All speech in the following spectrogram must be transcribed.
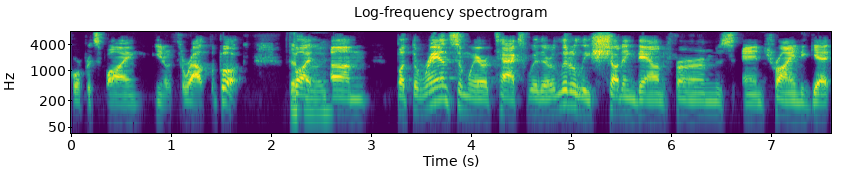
corporate spying, you know, throughout the book. Definitely. But um, but the ransomware attacks, where they're literally shutting down firms and trying to get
